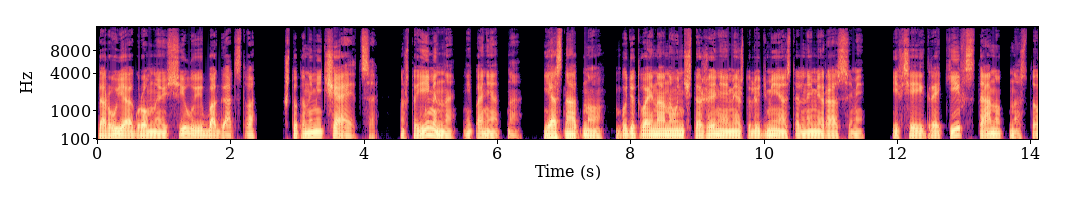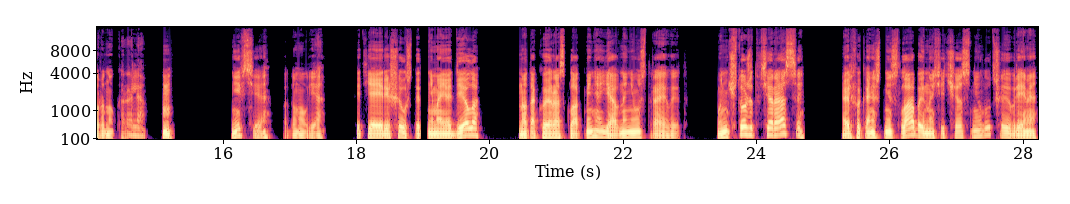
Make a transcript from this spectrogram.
даруя огромную силу и богатство. Что-то намечается. Но что именно, непонятно. Ясно одно. Будет война на уничтожение между людьми и остальными расами и все игроки встанут на сторону короля. Хм, не все, подумал я. Хоть я и решил, что это не мое дело, но такой расклад меня явно не устраивает. Уничтожит все расы, Эльфы, конечно, не слабые, но сейчас не лучшее время.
